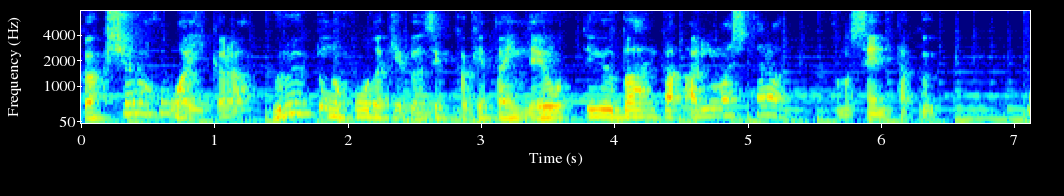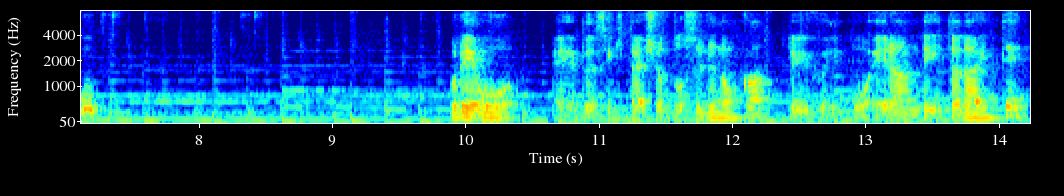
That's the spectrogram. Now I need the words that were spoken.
学習の方はいいからグループの方だけ分析かけたいんだよっていう場合がありましたらこの選択をどれを分析対象とするのかというふうにこう選んでいただいて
